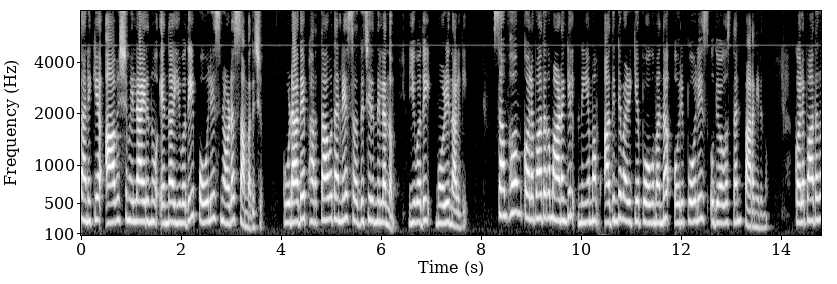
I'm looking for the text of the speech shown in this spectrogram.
തനിക്ക് ആവശ്യമില്ലായിരുന്നു എന്ന് യുവതി പോലീസിനോട് സമ്മതിച്ചു. കൂടാതെ ഭർത്താവ് തന്നെ ശ്രദ്ധിച്ചിരുന്നില്ലെന്നും യുവതി മൊഴി നൽകി. സംഭവം കൊലപാതകമാണെങ്കിൽ നിയമം അതിന്റെ വഴിക്ക് പോകുമെന്ന് ഒരു പോലീസ് ഉദ്യോഗസ്ഥൻ പറഞ്ഞിരുന്നു. കൊലപാതക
